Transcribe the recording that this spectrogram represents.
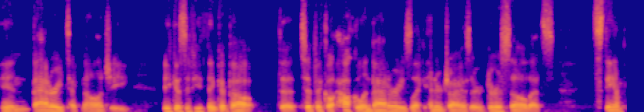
in battery technology because if you think about the typical alkaline batteries like Energizer, Duracell, that's stamped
